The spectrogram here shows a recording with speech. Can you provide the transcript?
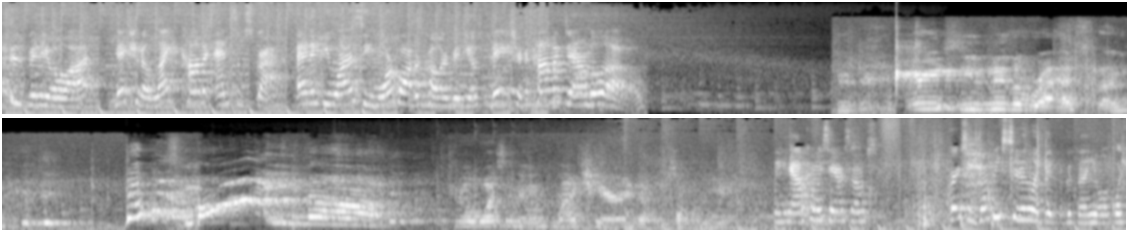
Like this video a lot, make sure to like, comment, and subscribe. And if you want to see more watercolor videos, make sure to comment down below. Please give me the rest that was mine! No, it wasn't my cherry that was over here. Now can we see ourselves? Gracie, don't be sitting like this because then you look like,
